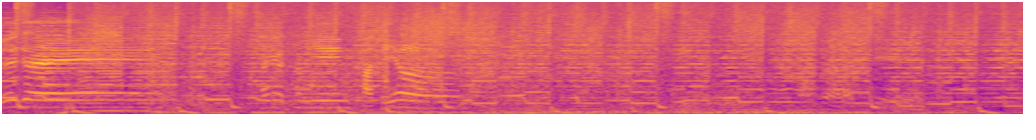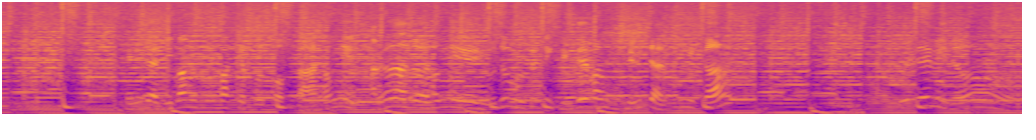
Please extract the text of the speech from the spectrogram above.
쟤쟤 상혁 형님 가세요. 갱자 네 방송밖에 볼 수 없다. 형님 당연하죠. 형님 요즘은 솔직히 갱자 방송 재밌지 않습니까? 꿀잼이죠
